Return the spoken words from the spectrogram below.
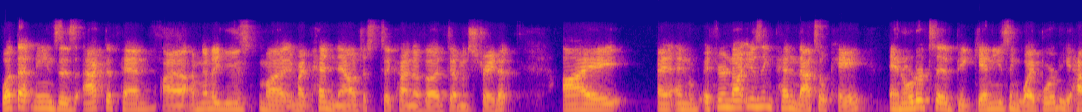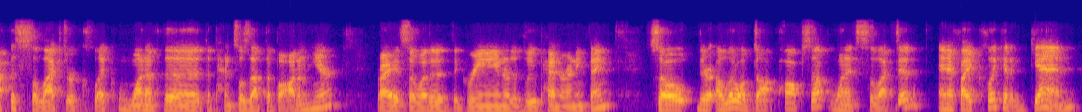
what that means is active pen, I'm going to use my, my pen now just to kind of uh, demonstrate it. I and, and if you're not using pen, that's okay in order to begin using whiteboard, you have to select or click one of the, the pencils at the bottom here, right? So whether the green or the blue pen or anything. So there a little dot pops up when it's selected. And if I click it again,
